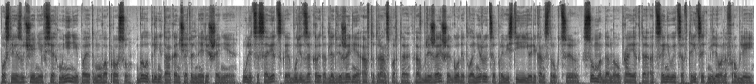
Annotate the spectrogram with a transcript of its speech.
После изучения всех мнений по этому вопросу было принято окончательное решение. Улица Советская будет закрыта для движения автотранспорта, а в ближайшие годы планируется провести ее ее реконструкцию. Сумма данного проекта оценивается в 30 миллионов рублей.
